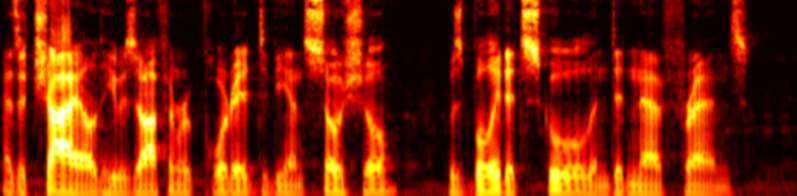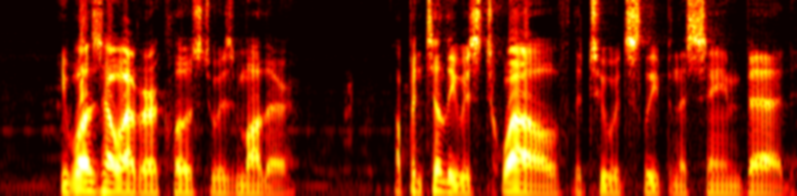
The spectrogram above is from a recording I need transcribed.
As a child, he was often reported to be unsocial, was bullied at school, and didn't have friends. He was, however, close to his mother. Up until he was 12, the two would sleep in the same bed.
